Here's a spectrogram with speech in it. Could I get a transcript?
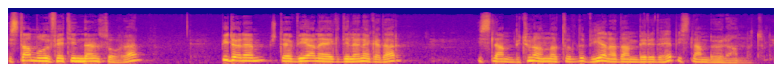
İstanbul'u fethinden sonra bir dönem işte Viyana'ya gidilene kadar İslam bütün anlatıldı. Viyana'dan beri de hep İslam böyle anlatılıyor.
